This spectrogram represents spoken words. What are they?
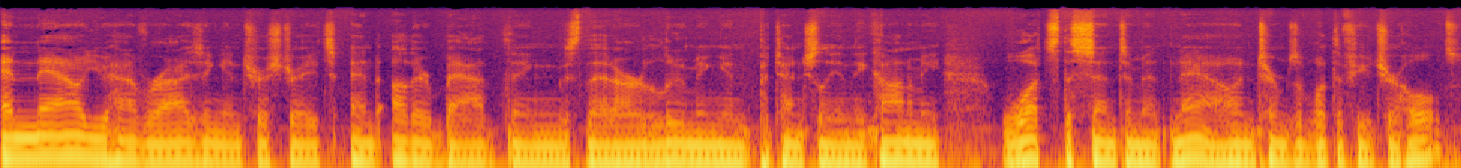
and now you have rising interest rates and other bad things that are looming and potentially in the economy. What's the sentiment now in terms of what the future holds?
